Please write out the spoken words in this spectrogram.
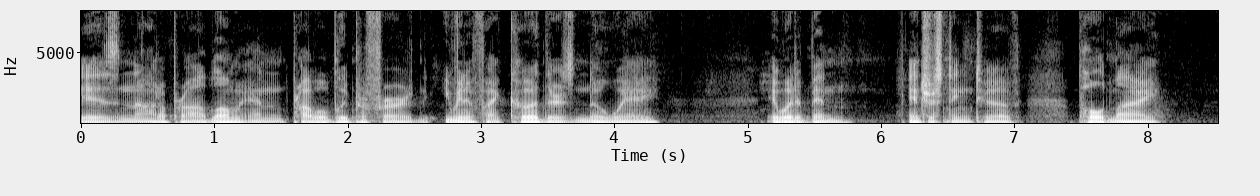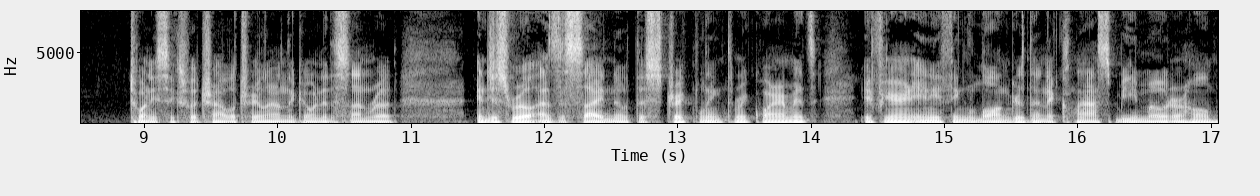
is not a problem and probably preferred. Even if I could, there's no way it would have been interesting to have pulled my 26 foot travel trailer on the Going to the Sun Road. And just real as a side note, the strict length requirements, if you're in anything longer than a Class B motorhome,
